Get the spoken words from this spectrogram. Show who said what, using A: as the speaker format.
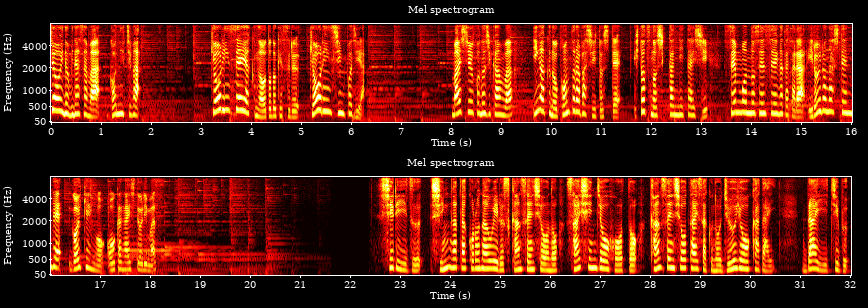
A: 症医の皆様こんにちは。恐林製薬がお届けする恐林シンポジア。毎週この時間は医学のコントラバシーとして一つの疾患に対し専門の先生方からいろいろな視点でご意見をお伺いしております。
B: シリーズ新型コロナウイルス感染症の最新情報と感染症対策の重要課題。第1部。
